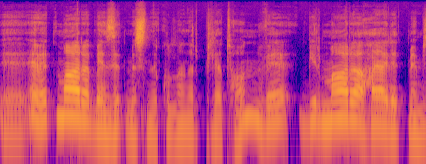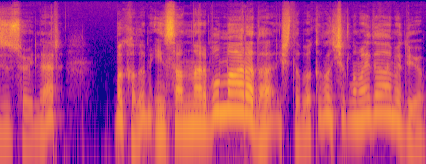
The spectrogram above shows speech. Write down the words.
Ee, evet mağara benzetmesini kullanır Platon ve bir mağara hayal etmemizi söyler. Bakalım insanlar bu mağarada işte bakın açıklamaya devam ediyor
